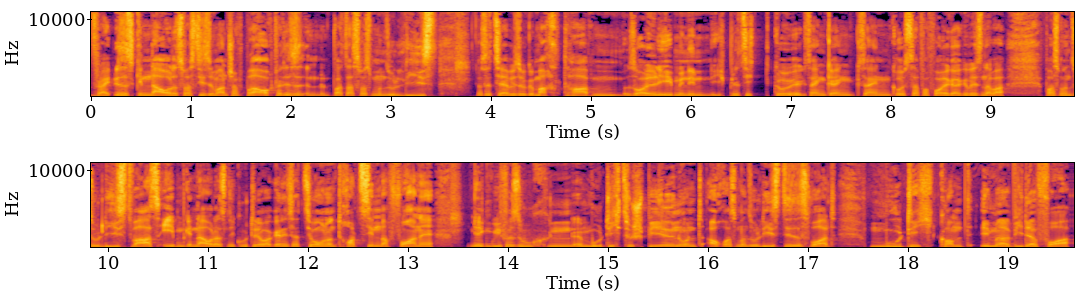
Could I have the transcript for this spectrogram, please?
vielleicht ist es genau das, was diese Mannschaft braucht. Das ist das, was man so liest, was jetzt ja wie so gemacht haben soll, eben in den, ich bin jetzt nicht sein, sein größter Verfolger gewesen, aber was man so liest, war es eben genau das, eine gute Organisation und trotzdem nach vorne irgendwie versuchen, äh, mutig zu spielen und auch was man so liest, dieses Wort mutig kommt immer wieder vor.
